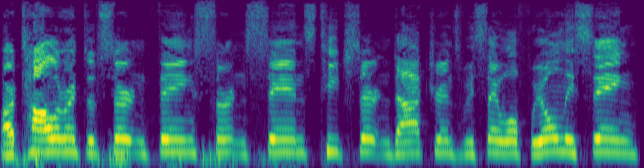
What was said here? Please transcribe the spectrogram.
are tolerant of certain things, certain sins, teach certain doctrines, we say, well, if we only sing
